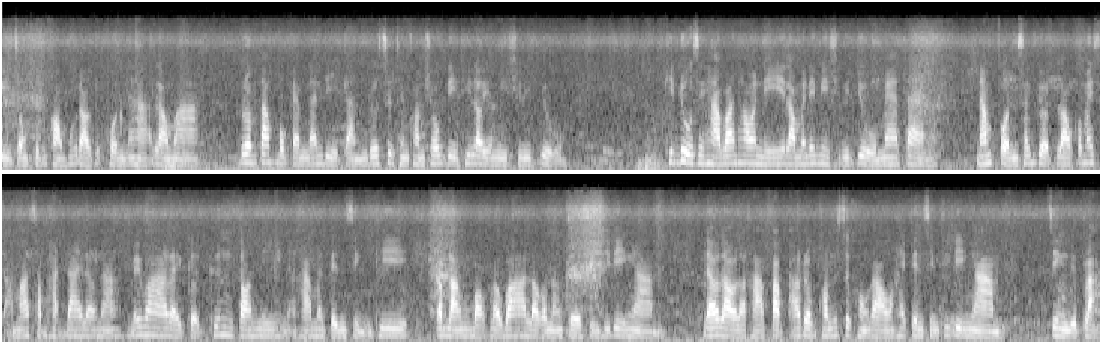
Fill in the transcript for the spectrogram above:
ดีๆจงคุ้มครองพวกเราทุกคนนะคะ เรามาร่วมตั้งโปรแกรมด้านดีกัน รู้สึกถึงความโชคดีที่เรายังมีชีวิตอยู่ คิดดูสิคะว่าถ้าวันนี้เราไม่ได้มีชีวิตอยู่แม้แต่น้ำฝนสักหยดเราก็ไม่สามารถสัมผัสได้แล้วนะ ไม่ว่าอะไรเกิดขึ้นตอนนี้นะคะ มันเป็นสิ่งที่กำลังบอกเราว่าเรากำลังเจอสิ่งที่ดีงาม แล้วเราล่ะคะปรับอารมณ์ความรู้สึกของเราให้เป็นสิ่งที่ดีงามจริงหรือเปล่า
